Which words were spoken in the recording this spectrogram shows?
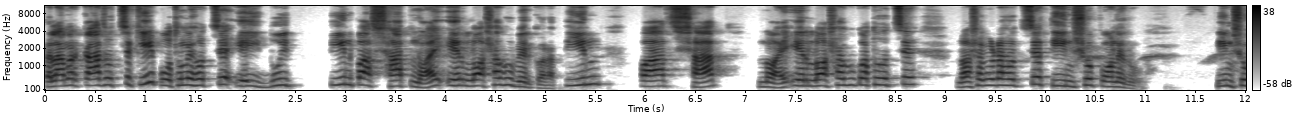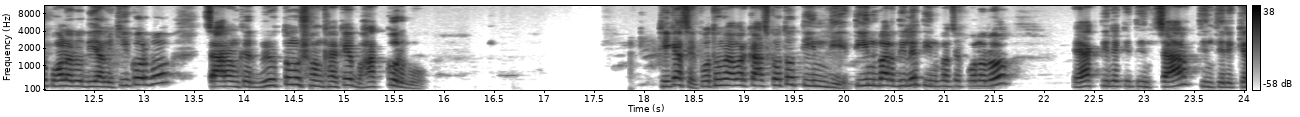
তাহলে আমার কাজ হচ্ছে কি? প্রথমে হচ্ছে এই দুই, তিন, পাঁচ, সাত, নয়, এর লসাগু বের করা। তিন, পাঁচ, সাত, নয়, এর লসাগু কত হচ্ছে? লসাগুটা হচ্ছে তিনশো পনেরো। তিনশো পনেরো দিয়ে আমি কি করব? চার অঙ্কের বৃহত্তম সংখ্যাকে ভাগ করব। ঠিক আছে? প্রথমে আমার কাজ কত? তিন দিয়ে। তিনবার দিলে তিন পাঁচে পনেরো এক তিনে কি তিন চার তিন তিরিকে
